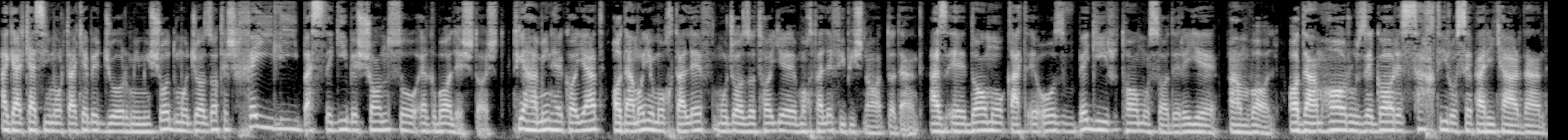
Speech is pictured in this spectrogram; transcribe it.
اگر کسی مرتکب جرمی می‌شد مجازاتش خیلی بستگی به شانس و اقبالش داشت. توی همین حکایت آدمای مختلف مجازاتهای مختلفی پیشنهاد دادند. از اعدام و قطع عضو بگیر تا مصادره اموال. آدمها روزگار سختی رو سپری کردند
